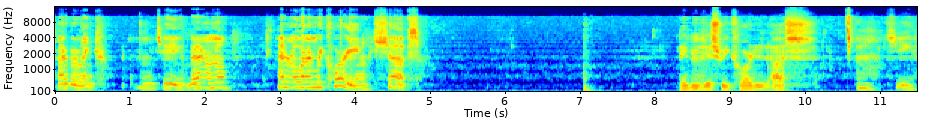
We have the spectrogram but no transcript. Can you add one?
Cyberlink. Oh, gee, but I don't know. I don't know what I'm recording. Shucks. Maybe you just recorded us. Oh, gee.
